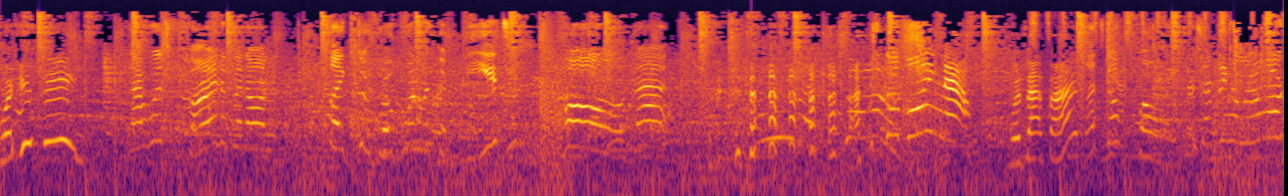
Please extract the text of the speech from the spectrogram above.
What'd you think? Like the rope one with the beads. Oh, that. Let's go bowling now. Was that fun? Let's go bowling for something a little more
